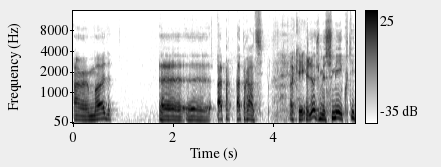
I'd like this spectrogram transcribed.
à un mode appr- apprenti. Et là, je me suis mis à écouter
